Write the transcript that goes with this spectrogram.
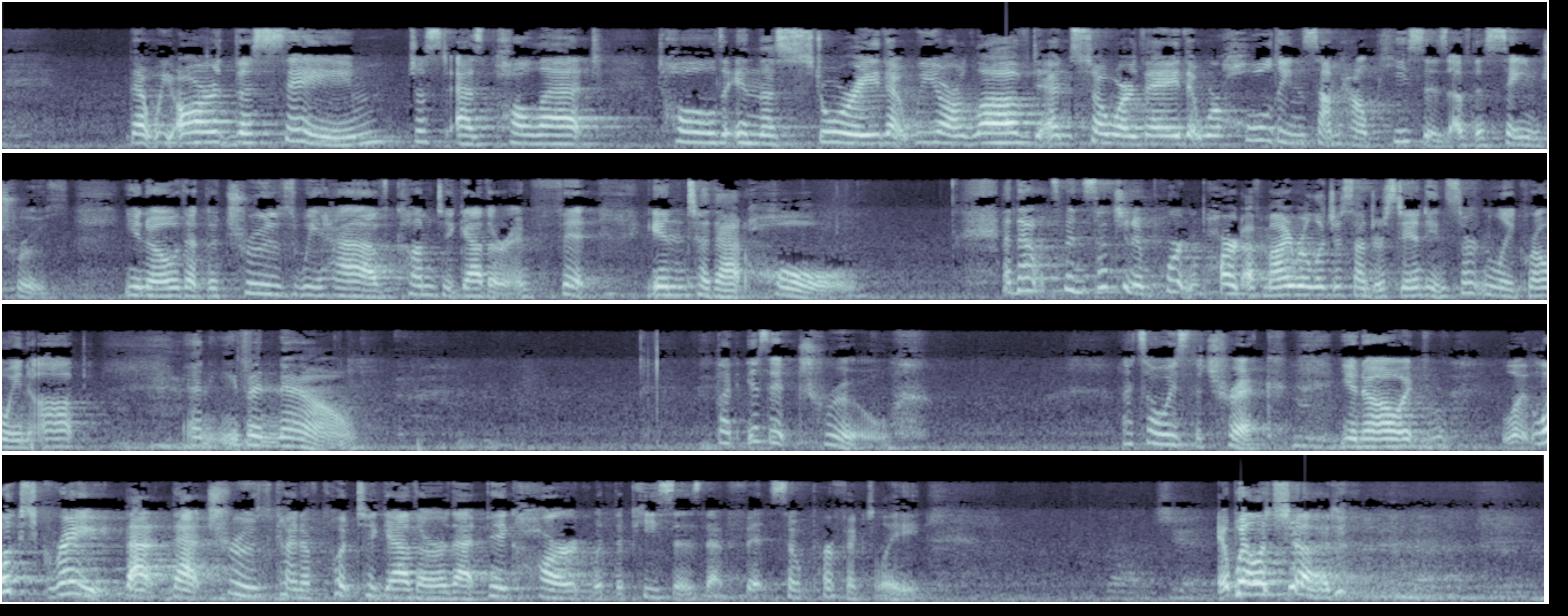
that we are the same, just as Paulette told in the story that we are loved and so are they, that we're holding somehow pieces of the same truth. You know, that the truths we have come together and fit into that whole. And that's been such an important part of my religious understanding, certainly growing up and even now. But is it true? That's always the trick. You know, it it looks great that that truth kind of put together that big heart with the pieces that fit so perfectly. Well it should.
